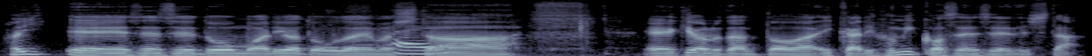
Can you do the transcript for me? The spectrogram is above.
はい、えー、先生どうもありがとうございました、えー今日の担当は碇文子先生でした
